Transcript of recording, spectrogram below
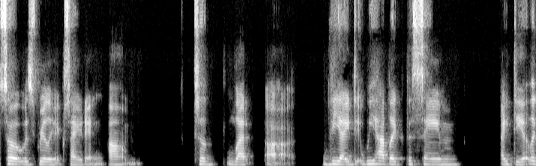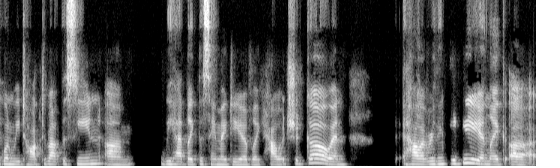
So it was really exciting um, to let uh, the idea we had like the same idea like when we talked about the scene um we had like the same idea of like how it should go and how everything should be. And like uh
